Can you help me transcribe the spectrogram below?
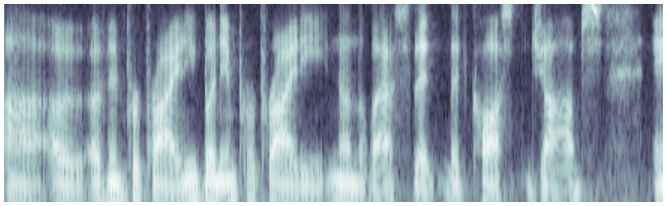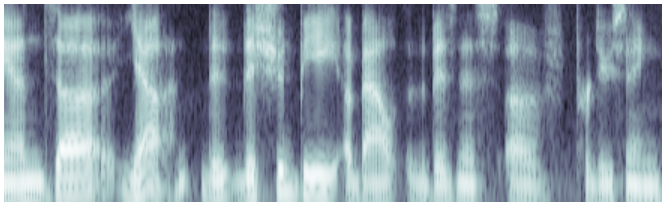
uh, of, of, impropriety, but impropriety nonetheless that that cost jobs. And uh, yeah, th- this should be about the business of producing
